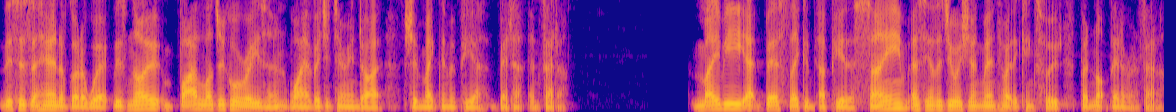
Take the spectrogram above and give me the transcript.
this is the hand of God at work. There's no biological reason why a vegetarian diet should make them appear better and fatter. Maybe at best they could appear the same as the other Jewish young men who ate the king's food, but not better and fatter.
